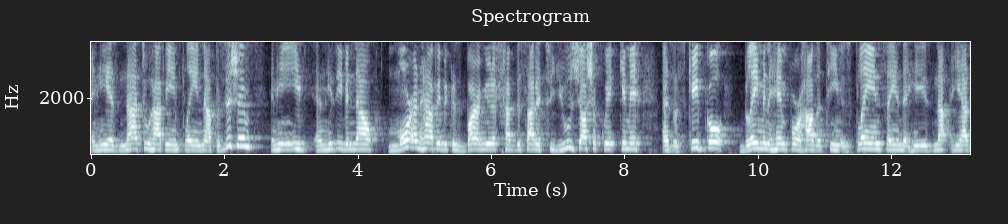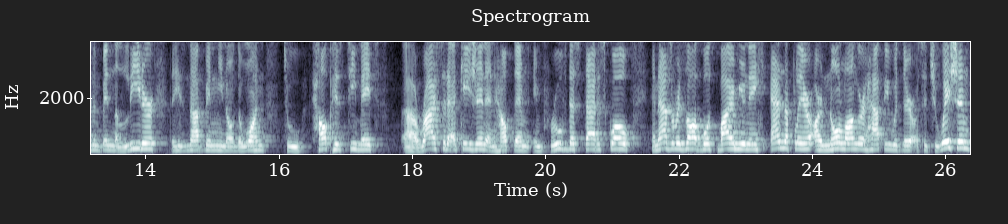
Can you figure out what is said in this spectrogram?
and he is not too happy in playing that position and he and he's even now more unhappy because Bayern Munich have decided to use Joshua Kimmich as a scapegoat, blaming him for how the team is playing, saying that he is not he hasn't been the leader, that he's not been you know the one to help his teammates uh, rise to the occasion and help them improve the status quo. And as a result, both Bayern Munich and the player are no longer happy with their situation.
